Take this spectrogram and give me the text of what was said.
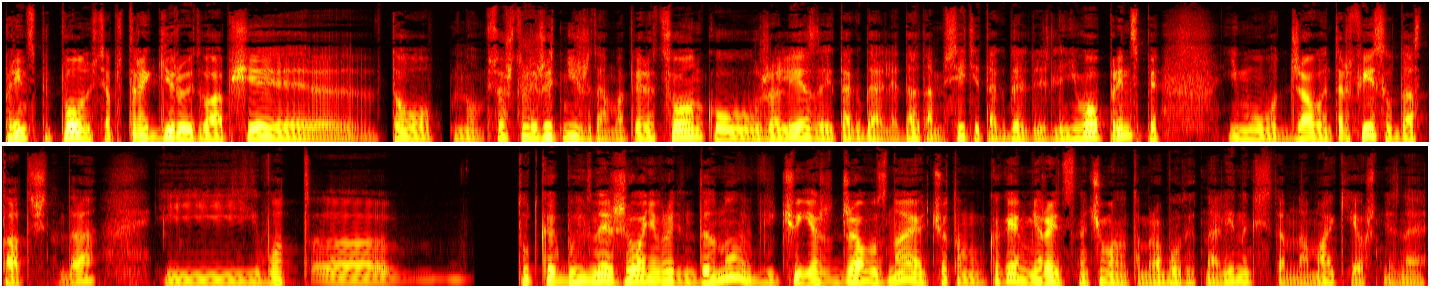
принципе, полностью абстрагирует вообще то, ну, все, что лежит ниже, там, операционку, железо и так далее, да, там, сеть и так далее. То есть для него, в принципе, ему вот Java интерфейсов достаточно, да, и вот э, тут как бы, знаешь, желание вроде, да ну, что, я же Java знаю, что там, какая мне разница, на чем она там работает, на Linux, там, на Mac, я уж не знаю,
